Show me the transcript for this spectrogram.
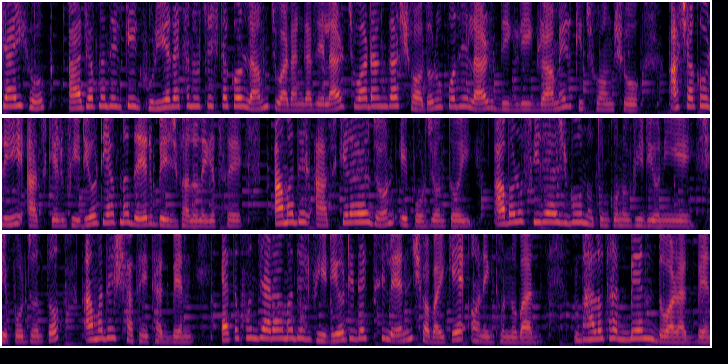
যাই হোক আজ আপনাদেরকে ঘুরিয়ে দেখানোর চেষ্টা করলাম চুয়াডাঙ্গা জেলার চুয়াডাঙ্গা সদর উপজেলার দিগড়ি গ্রামের কিছু অংশ। আশা করি আজকের ভিডিওটি আপনাদের বেশ ভালো লেগেছে। আমাদের আজকের আয়োজন এ পর্যন্তই। আবারও ফিরে আসব নতুন কোনো ভিডিও নিয়ে। সে পর্যন্ত আমাদের সাথেই থাকবেন। এতক্ষণ যারা আমাদের ভিডিওটি দেখছিলেন, সবাইকে অনেক ধন্যবাদ। ভালো থাকবেন, দোয়া রাখবেন।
